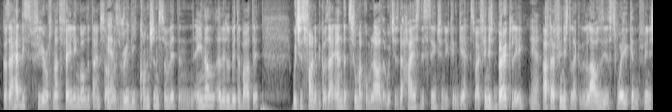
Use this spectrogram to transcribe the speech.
because I had this fear of not failing all the time, so Yeah. I was really conscious of it and anal a little bit about it. Which is funny because I ended summa cum laude, which is the highest distinction you can get. So I finished Berklee Yeah. after I finished like the lousiest way you can finish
